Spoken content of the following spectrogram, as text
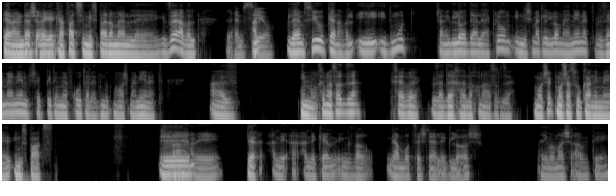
כן, אני יודע שרגע אוקיי. קפצתי מספיידרמן לזה, אבל... ל-MCU. ל-MCU, כן, אבל היא, היא דמות שאני לא יודע עליה כלום, היא נשמעת לי לא מעניינת, וזה מעניין שפתאום יהפכו אותה לדמות ממש מעניינת. אז אם הולכים לעשות את זה, חבר'ה, זה הדרך הנכונה לעשות את זה, כמו, ש, כמו שעשו כאן עם, אה, עם ספאץ. אה, אני, כן. אני, אני כן, אם כבר גם רוצה שנייה לגלוש, אני ממש אהבתי.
